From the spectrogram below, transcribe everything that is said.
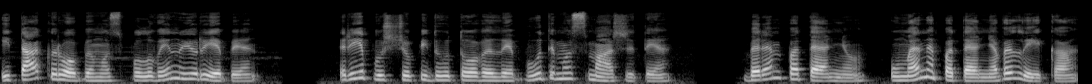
І так робимо з половиною риби. Рибу, що підготовили, будемо смажити. Беремо пательню. У мене пательня велика.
